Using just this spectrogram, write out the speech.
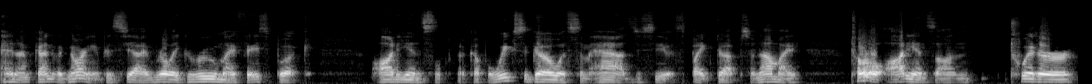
and I'm kind of ignoring it because, yeah, I really grew my Facebook audience a couple weeks ago with some ads. You see it spiked up. So now my total audience on Twitter,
